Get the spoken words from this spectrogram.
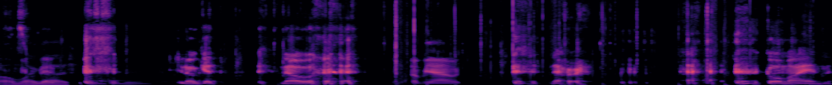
Oh. My gosh. You don't get. No. Help me out. Never. Go mine.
